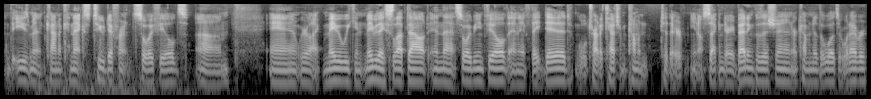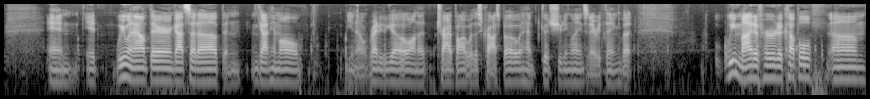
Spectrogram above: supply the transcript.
the easement kind of connects two different soy fields. Um, and we were like, maybe we can, maybe they slept out in that soybean field, and if they did, we'll try to catch them coming to their, you know, secondary bedding position or coming to the woods or whatever. And it, we went out there and got set up and got him all, you know, ready to go on a tripod with his crossbow and had good shooting lanes and everything, but we might have heard a couple, um,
